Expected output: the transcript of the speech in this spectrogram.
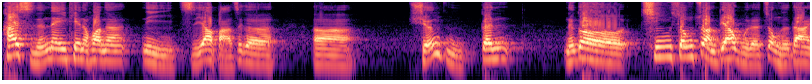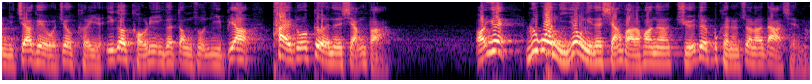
开始的那一天的话呢，你只要把这个呃选股跟能够轻松赚标股的种植大任你交给我就可以了。一个口令一个动作，你不要太多个人的想法啊，因为如果你用你的想法的话呢，绝对不可能赚到大钱嘛，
